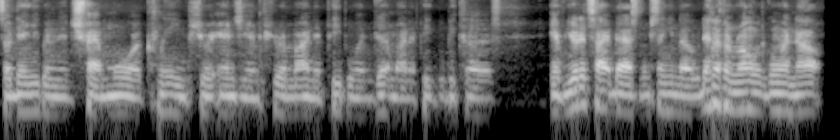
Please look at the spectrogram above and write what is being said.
so then you can attract more clean, pure energy and pure-minded people and good-minded people. Because if you're the type that's, I'm saying, you know, there's nothing wrong with going out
